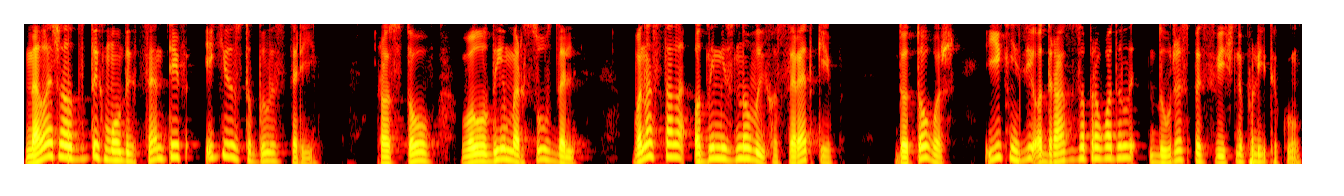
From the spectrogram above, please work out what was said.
належала до тих молодих центрів, які заступили старі. Ростов, Володимир, Суздаль. Вона стала одним із нових осередків. До того ж, її князі одразу запровадили дуже специфічну політику.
